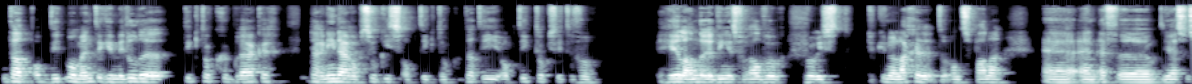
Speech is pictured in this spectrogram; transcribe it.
dat op dit moment de gemiddelde TikTok-gebruiker daar niet naar op zoek is op TikTok. Dat die op TikTok zitten voor heel andere dingen, vooral voor, voor eens te kunnen lachen, te ontspannen uh, en even uh, juist een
